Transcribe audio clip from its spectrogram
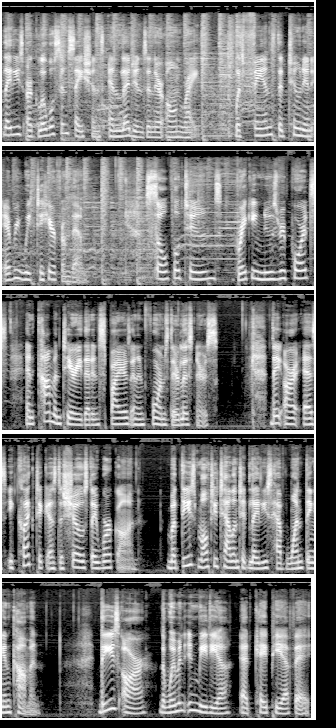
These ladies are global sensations and legends in their own right, with fans that tune in every week to hear from them. Soulful tunes, breaking news reports, and commentary that inspires and informs their listeners. They are as eclectic as the shows they work on, but these multi talented ladies have one thing in common. These are the women in media at KPFA.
